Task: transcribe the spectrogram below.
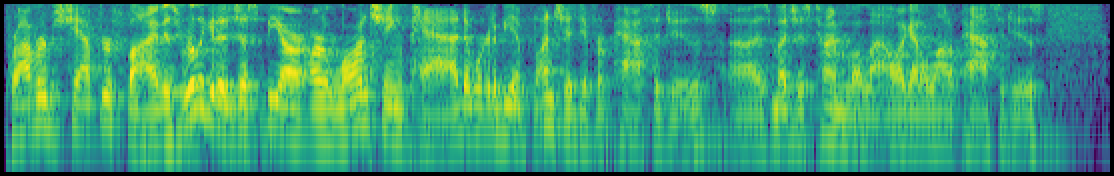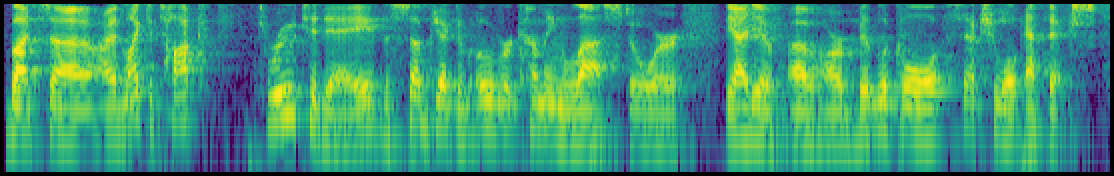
Proverbs chapter 5 is really going to just be our, our launching pad. We're going to be a bunch of different passages, uh, as much as time will allow. I got a lot of passages. But uh, I'd like to talk through today the subject of overcoming lust, or the idea of, of our biblical sexual ethics.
